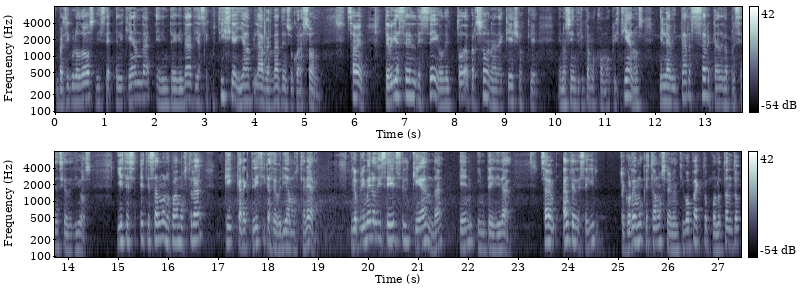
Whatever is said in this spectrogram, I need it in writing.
versículo 2, dice, el que anda en integridad y hace justicia y habla verdad en su corazón. Saben, debería ser el deseo de toda persona, de aquellos que nos identificamos como cristianos, el habitar cerca de la presencia de Dios. Y este, este salmo nos va a mostrar qué características deberíamos tener. Y lo primero dice es el que anda en integridad. Saben, antes de seguir, recordemos que estamos en el antiguo pacto, por lo tanto,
